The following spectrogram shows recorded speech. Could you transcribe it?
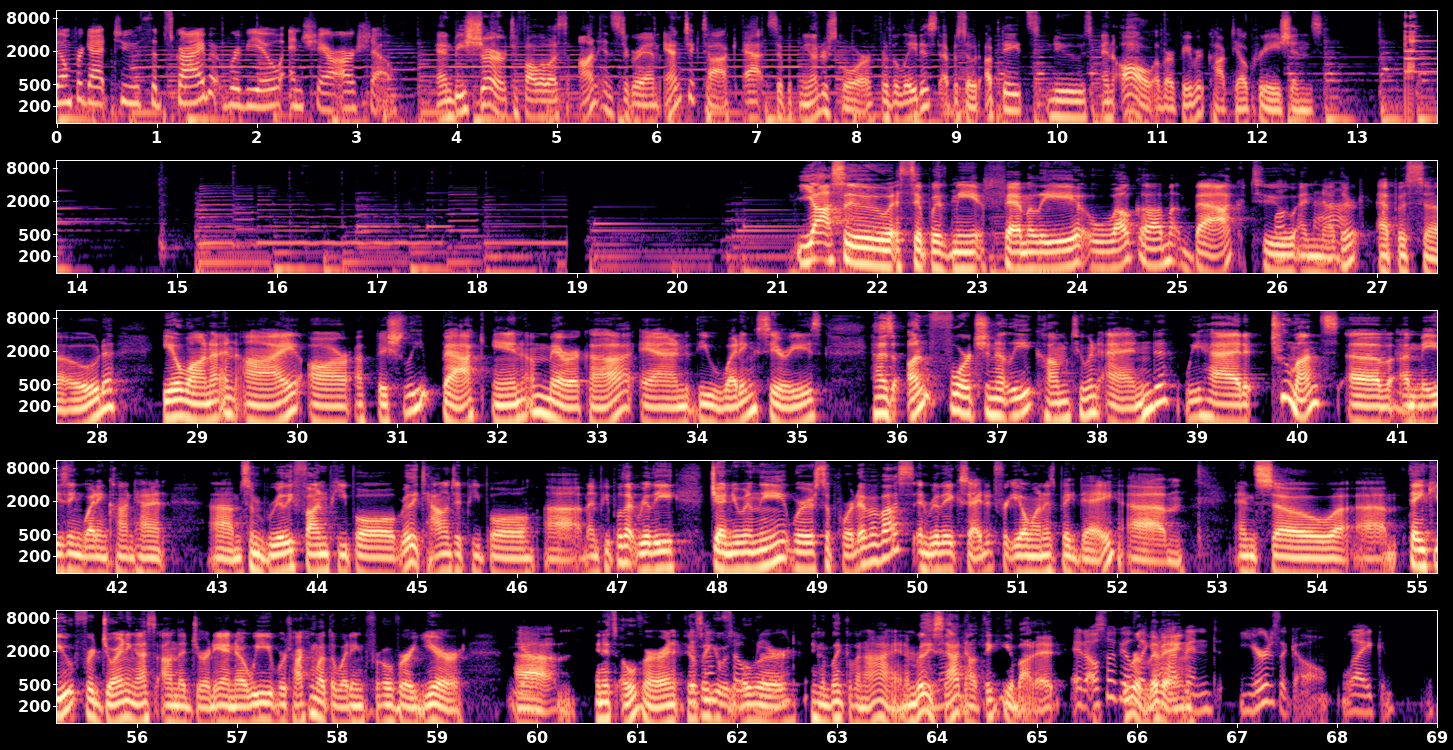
Don't forget to subscribe, review, and share our show. And be sure to follow us on Instagram and TikTok at sipwithme underscore for the latest episode updates, news, and all of our favorite cocktail creations. Yasu, sip with me, family. Welcome back to Welcome another back. episode. Ioana and I are officially back in America, and the wedding series has unfortunately come to an end. We had two months of mm-hmm. amazing wedding content, um, some really fun people, really talented people, um, and people that really genuinely were supportive of us and really excited for Ioana's big day. Um, and so, um, thank you for joining us on the journey. I know we were talking about the wedding for over a year, Yeah. um, and it's over, and it feels like it was so over weird? in the blink of an eye. And I'm really sad now thinking about it. It also feels were like living. it happened years ago. Like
